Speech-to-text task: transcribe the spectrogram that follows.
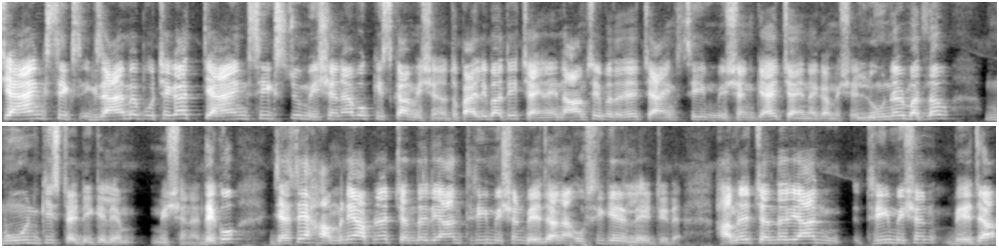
Chang'e six exam में पूछेगा चैंग सिक्स जो मिशन है, वो किसका मिशन है? तो पहली बात ये चाइना नाम से पता चले चैंग सी मिशन क्या है? चाइना का मिशन लूनर मतलब मून की स्टडी के लिए मिशन है. देखो, जैसे हमने अपना चंद्रयान थ्री मिशन भेजा ना, उसी के रिलेटेड है. हमने चंद्रयान थ्री मिशन भेजा,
